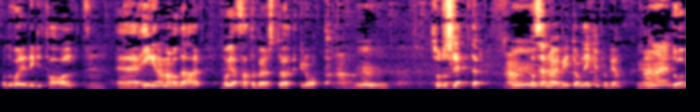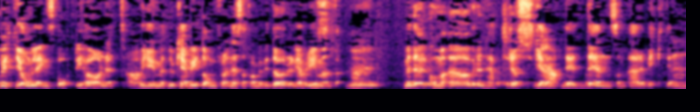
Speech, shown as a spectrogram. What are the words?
och då var det digitalt. Eh, ingen annan var där. Och jag satt och började störtgråta. Så då släppte det. Och sen har jag bytt om, det är inga problem. Nej. Då bytte jag om längst bort i hörnet Ja. på gymmet. Nu kan jag byta om nästan framme vid dörren, jag bryr mig inte. Nej. Men det är att komma över den här tröskeln. Ja. Det är den som är det viktiga. Mm.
